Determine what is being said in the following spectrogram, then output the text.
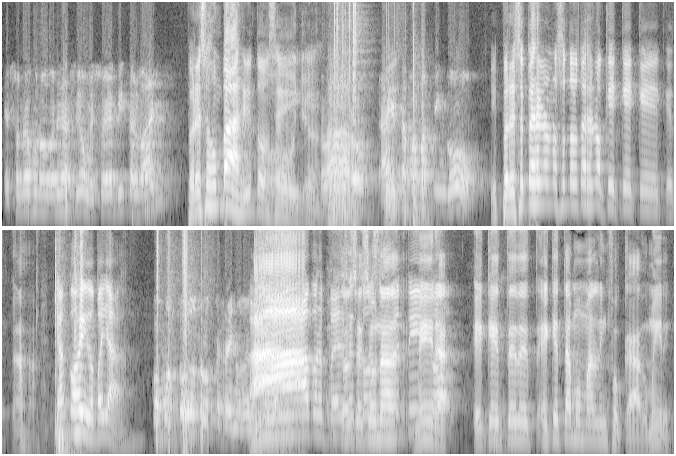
Eso no es una urbanización, eso es Vista al Valle. Pero eso es un barrio, entonces. Oh, que- Claro, ahí está Mamatingó. y- pero esos terrenos no son de los terrenos que, que, que, que- que han cogido para allá. Como todos los terrenos de Ah, pero espérese, Entonces, entonces, una, mira, es que ustedes, es que estamos mal enfocados. Miren,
